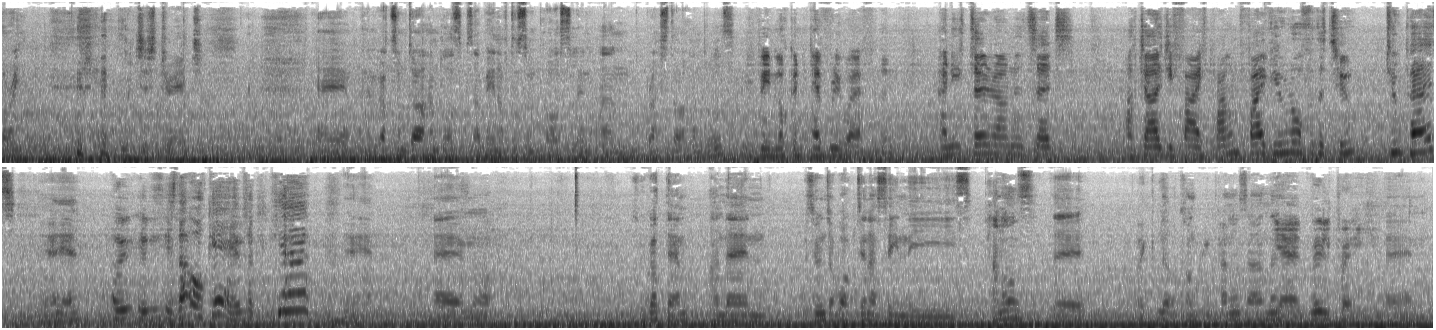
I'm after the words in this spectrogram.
curry, which is strange. Um, and then we've got some door handles because I've been after some porcelain and brass door handles. We've been looking everywhere for them, and he turned around and said, "I'll charge you five pound, five euro for the two two pairs. Yeah, yeah, Oh, is that okay?" I was like, "Yeah." yeah, yeah. Um, so we've got them, and then as soon as I walked in, I seen these panels, the like little concrete panels, aren't they? Yeah, really pretty. Um,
